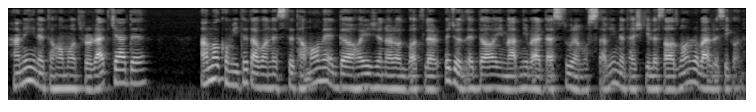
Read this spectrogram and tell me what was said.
همه این اتهامات رو رد کرده اما کمیته توانسته تمام ادعاهای ژنرال باتلر به جز ادعایی مبنی بر دستور مستقیم تشکیل سازمان را بررسی کنه.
